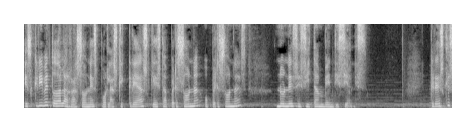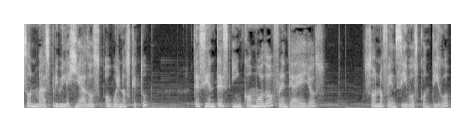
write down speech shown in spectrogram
Escribe todas las razones por las que creas que esta persona o personas no necesitan bendiciones. ¿Crees que son más privilegiados o buenos que tú? ¿Te sientes incómodo frente a ellos? ¿Son ofensivos contigo?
